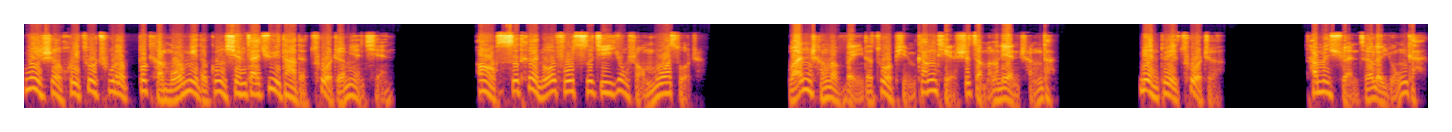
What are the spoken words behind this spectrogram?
为社会做出了不可磨灭的贡献。在巨大的挫折面前，奥斯特罗夫斯基用手摸索着，完成了伟的作品。钢铁是怎么炼成的？面对挫折，他们选择了勇敢，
